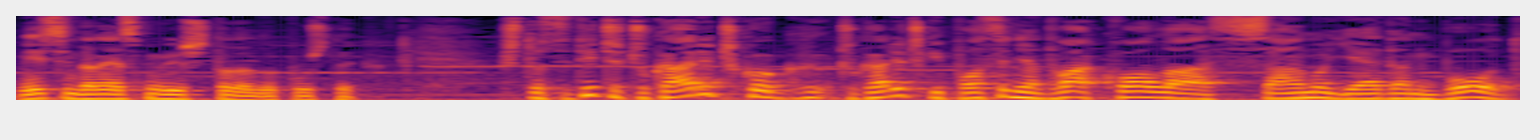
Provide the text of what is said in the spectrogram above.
Mislim da ne smiju više to da dopuštaju. Što se tiče Čukaričkog, Čukarički poslednja dva kola samo jedan bod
